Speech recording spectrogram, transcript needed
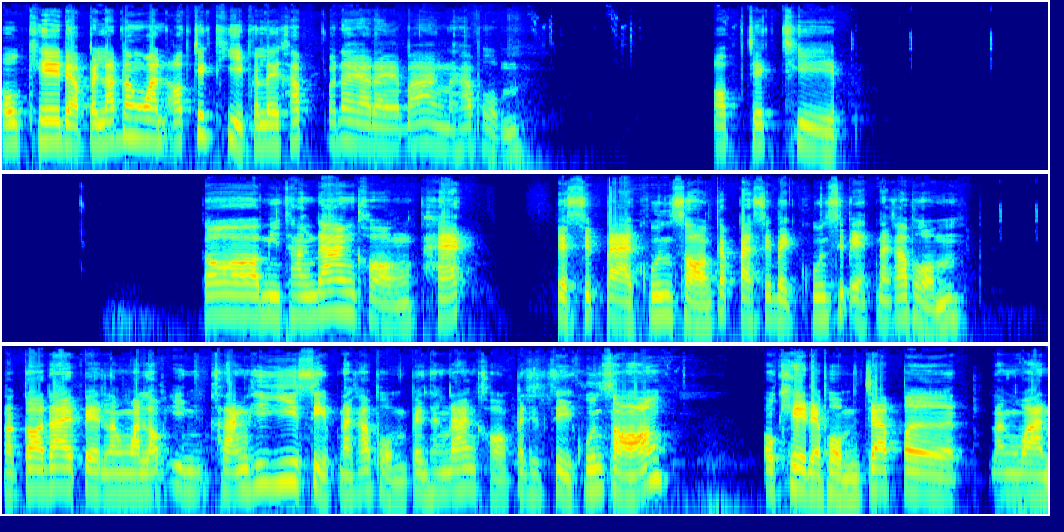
โอเค เดี๋ยวไปรับรางวัล Objective กันเลยครับ ว่าได้อะไรบ้างนะครับผม Objective ก็มีทางด้านของแพ็ค78คูณ2กับ 81คูณ11 นะครับผม แล้วก็ได้เป็นรางวัลล็อกอินครั้งที่ 20 นะครับผม เป็นทางด้านของ 84คูณ2โอเค เดี๋ยวผมจะเปิดรางวัล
